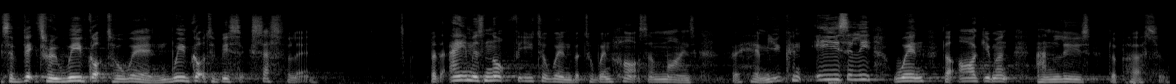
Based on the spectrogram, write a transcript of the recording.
It's a victory we've got to win, we've got to be successful in. But the aim is not for you to win, but to win hearts and minds for Him. You can easily win the argument and lose the person.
